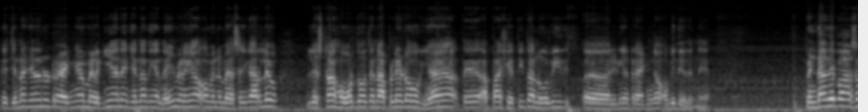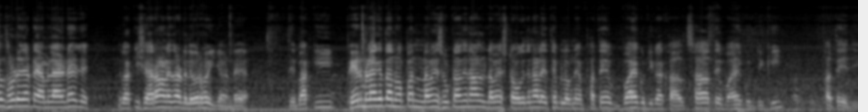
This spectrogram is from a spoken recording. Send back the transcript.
ਤੇ ਜਿਨ੍ਹਾਂ ਜਿਨ੍ਹਾਂ ਨੂੰ ਟਰੈਕਿੰਗਾਂ ਮਿਲ ਗਈਆਂ ਨੇ ਜਿਨ੍ਹਾਂ ਦੀਆਂ ਨਹੀਂ ਮਿਲੀਆਂ ਉਹ ਮੈਨੂੰ ਮੈਸੇਜ ਕਰ ਲਿਓ। ਲਿਸਟਾਂ ਹੋਰ ਦੋ ਤਿੰਨ ਅਪਲੋਡ ਹੋ ਗਈਆਂ ਆ ਤੇ ਆਪਾਂ ਛੇਤੀ ਤੁਹਾਨੂੰ ਉਹ ਵੀ ਅਹ, ਜਿਹੜੀਆਂ ਟਰੈਕਿੰਗਾਂ ਉਹ ਵੀ ਦੇ ਦਿੰਨੇ ਆ। ਪਿੰਡਾਂ ਦੇ ਪਾਰਸਲ ਥੋੜਾ ਜਿਹਾ ਟਾਈਮ ਲੈਣ ਡਿਆ ਜੇ ਬਾਕੀ ਸ਼ਹਿਰਾਂ ਵਾਲੇ ਤਾਂ ਡਿਲੀਵਰ ਹੋਈ ਜਾਣ ਡਏ ਆ। ਤੇ ਬਾਕੀ ਫੇਰ ਮਿਲਾਂਗੇ ਤੁਹਾਨੂੰ ਆਪਾਂ ਨਵੇਂ ਸੂਟਾਂ ਦੇ ਨਾਲ, ਨਵੇਂ ਸਟਾਕ ਦੇ ਨਾਲ। ਇੱਥੇ ਬੁਲਾਉਂਦੇ ਆ ਫਤਿਹ, ਵਾਹਿਗੁਰੂ ਜੀ ਕਾ ਖਾਲਸਾ ਤੇ ਵਾਹਿਗੁਰੂ ਜੀ ਕੀ ਫਤਿਹ ਜੀ।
